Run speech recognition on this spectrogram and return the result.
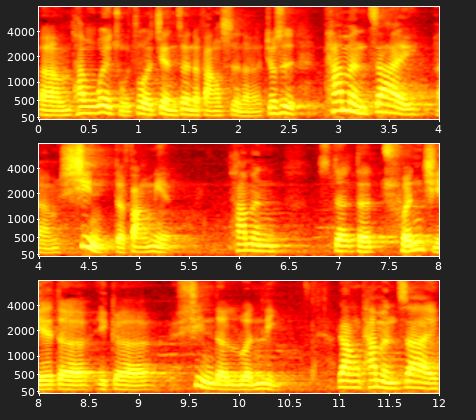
嗯，他们为主做见证的方式呢，就是他们在嗯性的方面，他们的的纯洁的一个。性的伦理，让他们在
